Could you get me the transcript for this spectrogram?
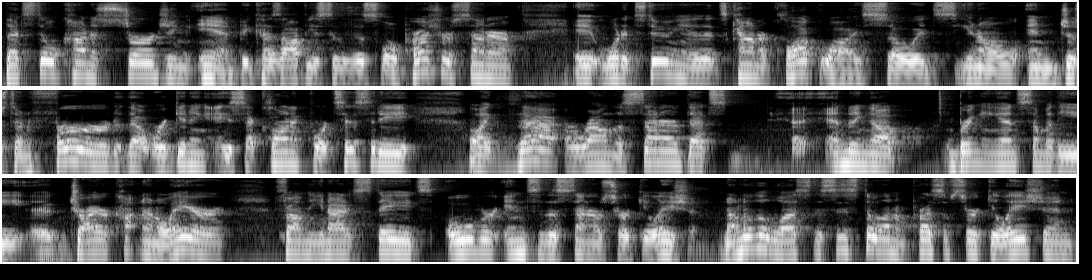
that's still kind of surging in because obviously this low pressure center, it what it's doing is it's counterclockwise. So it's, you know, and just inferred that we're getting a cyclonic vorticity like that around the center that's ending up bringing in some of the uh, drier continental air from the United States over into the center of circulation. Nonetheless, this is still an impressive circulation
